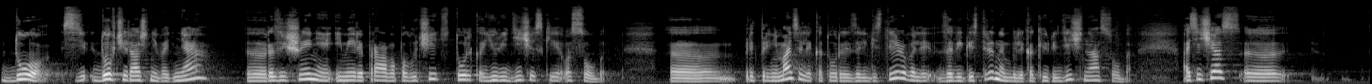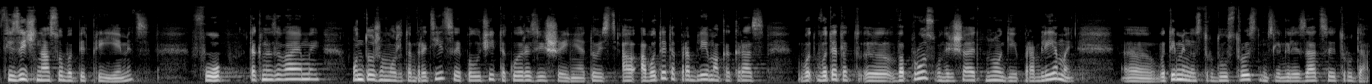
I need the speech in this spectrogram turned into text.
до, до вчерашнего дня э, разрешение имели право получить только юридические особы. Э, предприниматели, которые зарегистрировали, зарегистрированы были как юридичная особа. А сейчас э, физичная особа предприемец, ФОП, так называемый, он тоже может обратиться и получить такое разрешение. То есть, а, а вот эта проблема как раз, вот, вот этот э, вопрос, он решает многие проблемы э, вот именно с трудоустройством, с легализацией труда.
